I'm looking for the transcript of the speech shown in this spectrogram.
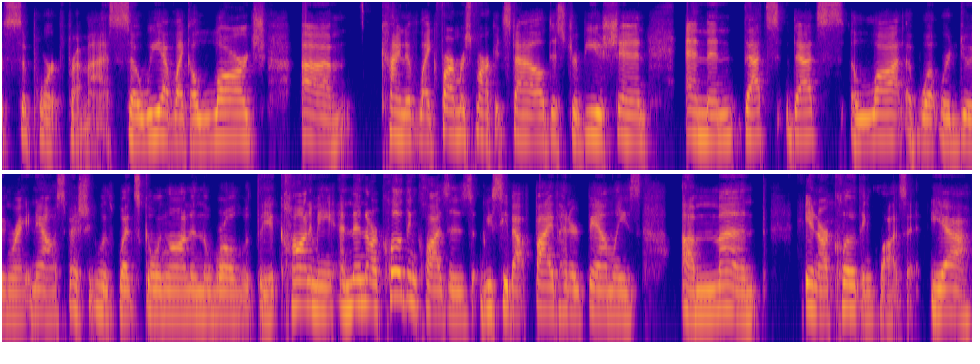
support from us. So we have like a large um, kind of like farmers market style distribution and then that's that's a lot of what we're doing right now especially with what's going on in the world with the economy and then our clothing closets we see about 500 families a month in our clothing closet. Yeah.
